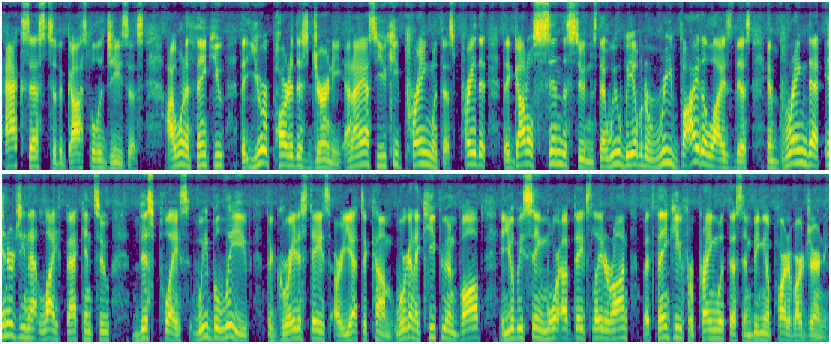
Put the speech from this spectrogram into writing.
access to the gospel of Jesus. I want to thank you that you're a part of this journey. And I ask that you keep praying with us. Pray that, that God will send the students, that we will be able to revitalize this and bring that energy and that life back into this place. We believe the greatest days are yet to come. We're going to keep you involved and you'll be seeing more updates later on. But thank you for praying with us and being a part of our journey.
